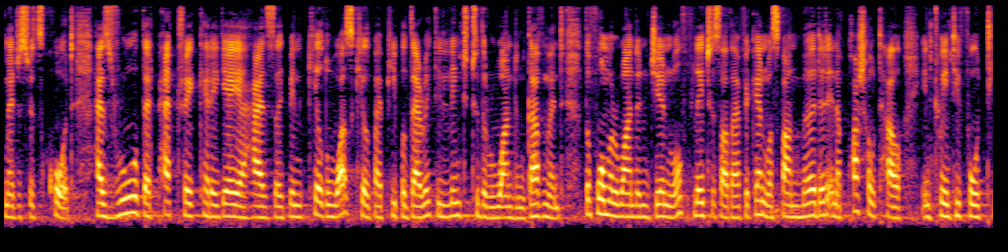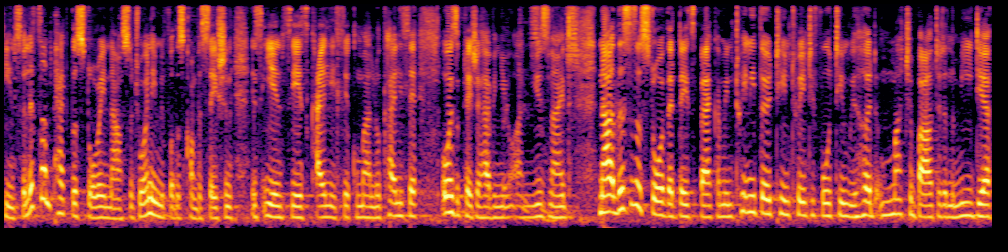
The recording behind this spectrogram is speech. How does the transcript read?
Magistrates Court has ruled that Patrick Karegeya has uh, been killed, was killed by people directly linked to the Rwandan government. The former Rwandan general fled to South Africa and was found murdered in a posh hotel in 2014. So let's unpack the story now. So joining me for this conversation is ENCA's Khayelihle Khumalo. Khayelihle, always a pleasure having you Thank on you Newsnight. So now, this is a story that dates back, I mean, 2013, 2014, we heard much about it in the media.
